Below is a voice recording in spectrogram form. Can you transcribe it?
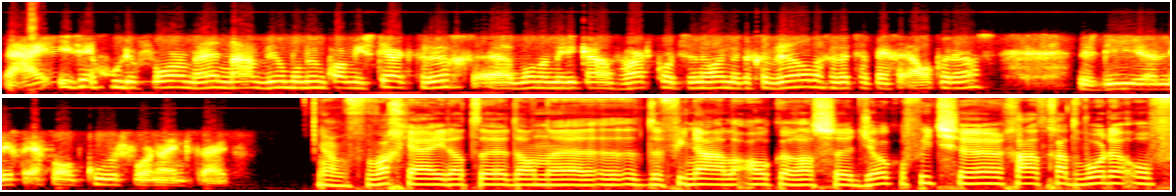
ja, hij is in goede vorm. Hè. Na Wimbledon kwam hij sterk terug. Uh, won Amerikaans hardcourt toernooi met een geweldige wedstrijd tegen Alcaraz. Dus die uh, ligt echt wel op koers voor een eindstrijd. Ja, verwacht jij dat uh, dan uh, de finale Alcaraz-Djokovic uh, gaat, gaat worden? Of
